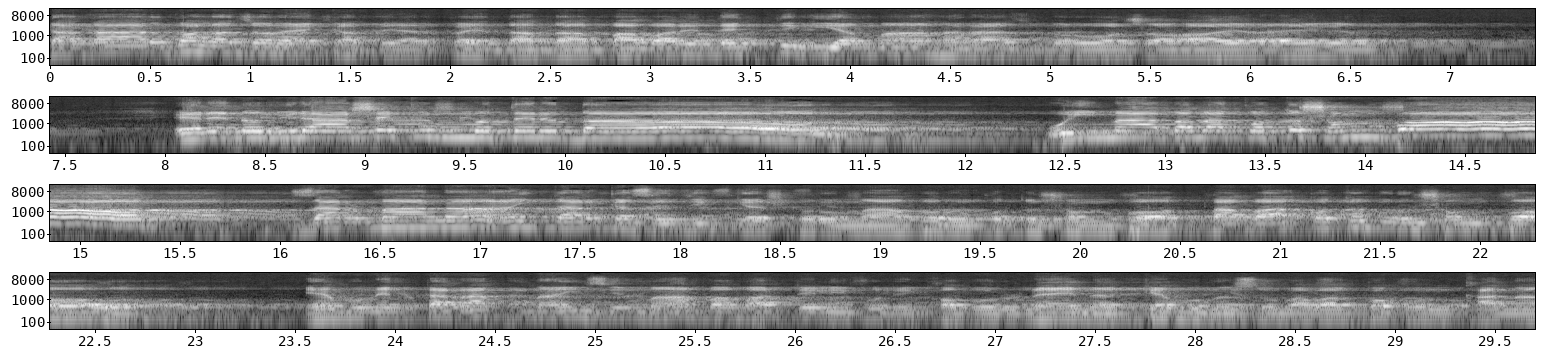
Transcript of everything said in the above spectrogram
দাদার গলা জড়ায় কাঁদে আর কয়, দাদা, বাবারে দেখতে গিয়া মহারাজ বড় অসহায় হয়ে গেল। এরে নবীরা আসে কুম্মতের দল মা বাবা কত সম্পদ? যার মা নাই, তার কাছে জিজ্ঞাসা করো, মা বড় কত সম্পদ, বাবা কত বড় সম্পদ? এমন একটা রাত নাই যে মা বাবা টেলিফোনে খবর নেয় না, কেমন আছো বাবা, কখন খানা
